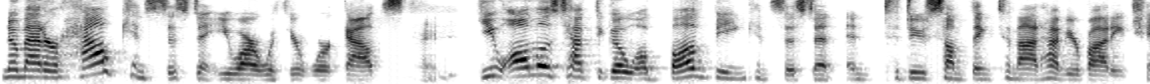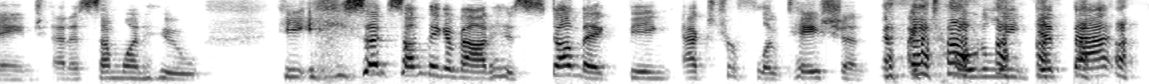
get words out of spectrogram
no matter how consistent you are with your workouts. Right. You almost have to go above being consistent and to do something to not have your body change. And as someone who he, he said something about his stomach being extra flotation. I totally get that.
